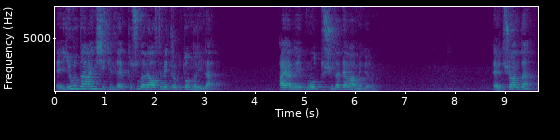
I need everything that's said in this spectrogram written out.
E, yılı da aynı şekilde pusula ve altimetre butonlarıyla ayarlayıp mod tuşuyla devam ediyorum. Evet şu anda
